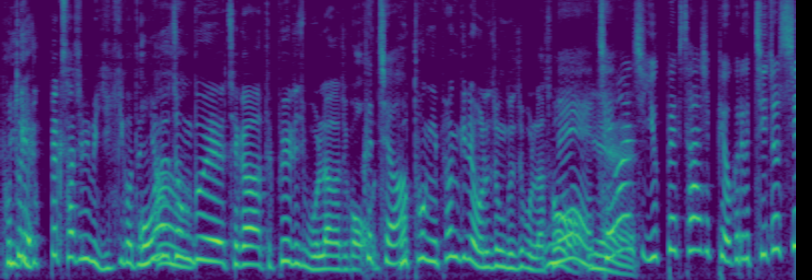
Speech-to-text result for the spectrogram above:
보통 640이면 이기거든요. 어느 정도의 제가 득표율인지 몰라가지고. 그쵸? 보통이 평균이 어느 정도인지 몰라서. 네, 예. 재환 씨 640표, 그리고 지조 씨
